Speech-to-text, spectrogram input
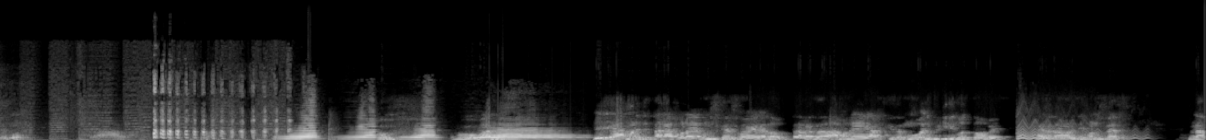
কেমন এই আমার যে এখন শেষ হয়ে গেল তাহলে তো আমাকে আজকে তো মোবাইল বিক্রি করতে হবে। তাহলে তো আমার জীবন শেষ। না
